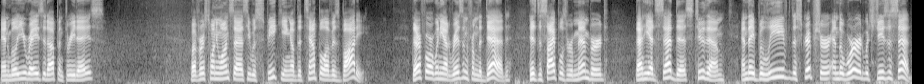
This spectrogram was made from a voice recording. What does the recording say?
and will you raise it up in three days? But verse 21 says he was speaking of the temple of his body. Therefore, when he had risen from the dead, his disciples remembered that he had said this to them, and they believed the scripture and the word which Jesus said.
